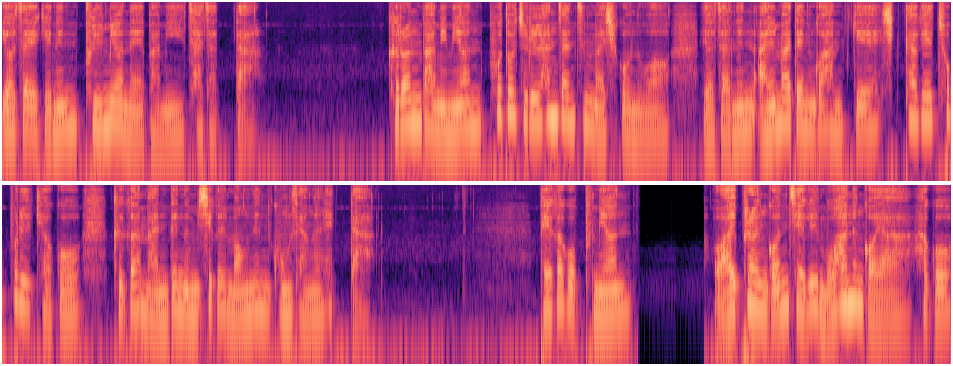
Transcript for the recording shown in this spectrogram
여자에게는 불면의 밤이 잦았다. 그런 밤이면 포도주를 한 잔쯤 마시고 누워 여자는 알마덴과 함께 식탁에 촛불을 켜고 그가 만든 음식을 먹는 공상을 했다. 배가 고프면 와이프란 건 쟤길 뭐 하는 거야 하고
